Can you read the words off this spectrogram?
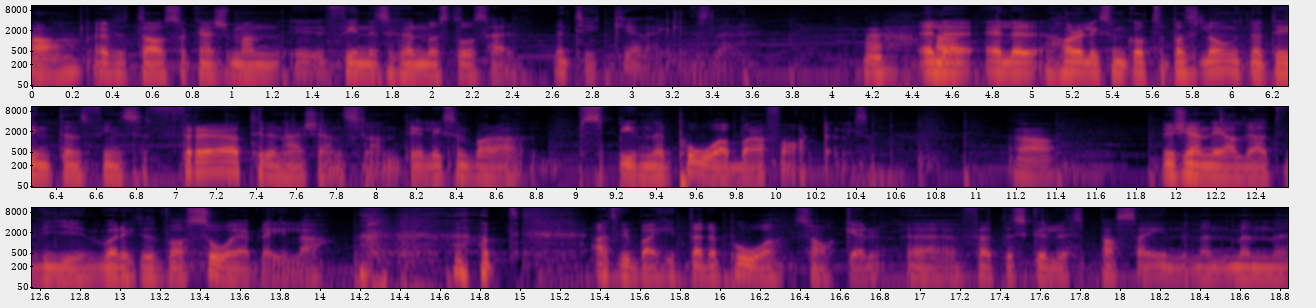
Ja. Efter ett tag så kanske man eh, finner sig själv med att stå så här, men tycker jag verkligen sådär? Eller, eller har det liksom gått så pass långt nu att det inte ens finns frö till den här känslan? Det liksom bara spinner på bara farten. Liksom. ja. Nu kände jag aldrig att vi var riktigt var så jävla illa. att, att vi bara hittade på saker eh, för att det skulle passa in. Men, men eh,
